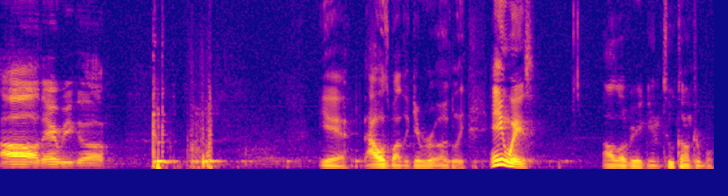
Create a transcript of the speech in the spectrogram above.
Oh, there we go. Yeah, I was about to get real ugly. Anyways, I over here getting too comfortable.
